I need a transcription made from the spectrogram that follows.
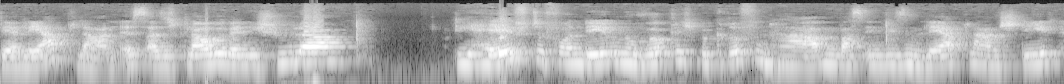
der Lehrplan ist. Also ich glaube, wenn die Schüler die Hälfte von dem nur wirklich begriffen haben, was in diesem Lehrplan steht,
